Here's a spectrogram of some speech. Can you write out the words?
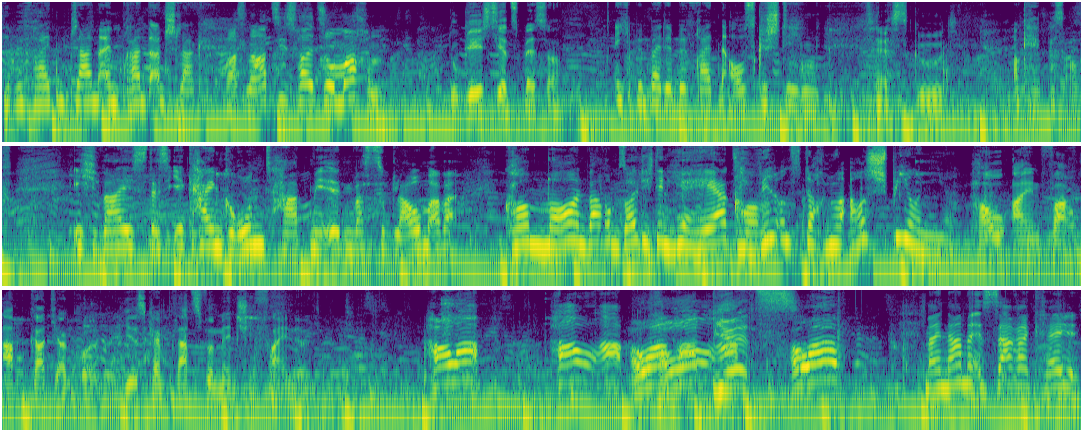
Die Befreiten planen einen Brandanschlag. Was Nazis halt so machen. Du gehst jetzt besser. Ich bin bei der Befreiten ausgestiegen. Der ist gut. Okay, pass auf. Ich weiß, dass ihr keinen Grund habt, mir irgendwas zu glauben, aber come on, warum sollte ich denn hierher kommen? Sie will uns doch nur ausspionieren. Hau einfach ab, Katja Kolbe. Hier ist kein Platz für Menschenfeinde. Hau ab! Hau ab! Hau ab, Hau ab jetzt! Hau ab! Mein Name ist Sarah Krell.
